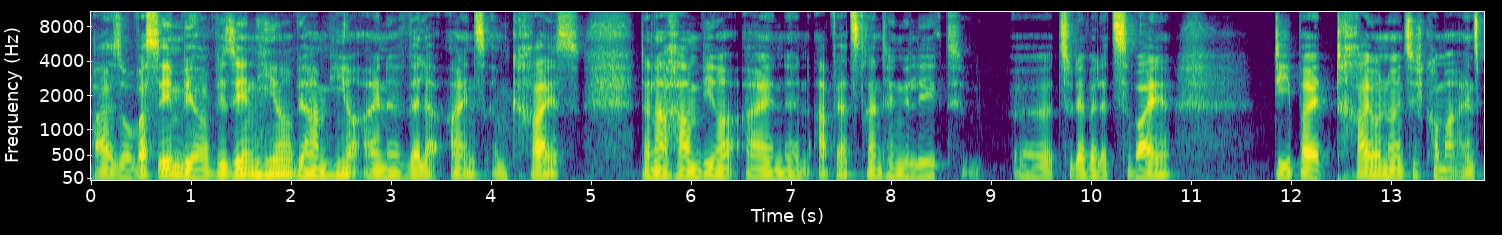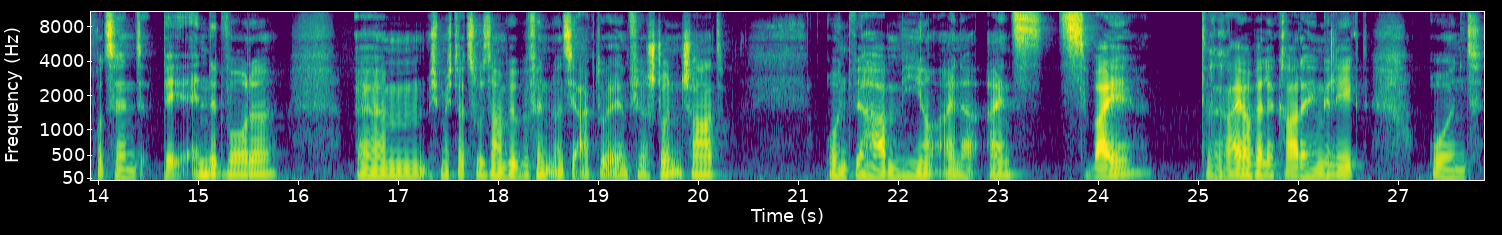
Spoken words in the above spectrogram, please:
Also, was sehen wir? Wir sehen hier, wir haben hier eine Welle 1 im Kreis. Danach haben wir einen Abwärtstrend hingelegt äh, zu der Welle 2, die bei 93,1% beendet wurde. Ähm, ich möchte dazu sagen, wir befinden uns hier aktuell im 4-Stunden-Chart und wir haben hier eine 1, 2, Dreierwelle gerade hingelegt und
